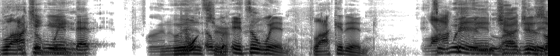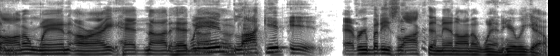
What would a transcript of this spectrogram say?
Locking in that Final answer. it's a win. Lock it in. a Lock it in. lock Judges it in. on a win. All right, head nod, head Win, nod. Okay. lock it in. Everybody's locked them in on a win. Here we go.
